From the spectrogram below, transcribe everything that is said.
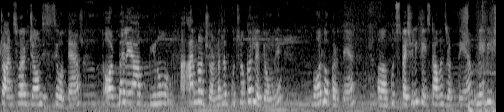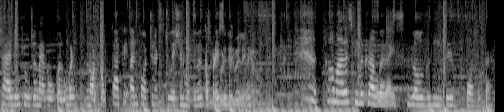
ट्रांसफ़र जर्म्स इससे होते हैं। और भले आप you know I am not sure मतलब कुछ लोग कर लेते होंगे बहुत लोग करते हैं uh, कुछ स्पेशली फेस टावल्स रखते हैं मे बी शायद इन फ्यूचर मैं वो करूँ बट नॉट फॉर काफ़ी अनफॉर्चुनेट सिचुएशन होते हुए कपड़े सूखते हुए। हमारा स्टीमर खराब हो गया गाइस ब्लॉग यहीं पे होता सकता है।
